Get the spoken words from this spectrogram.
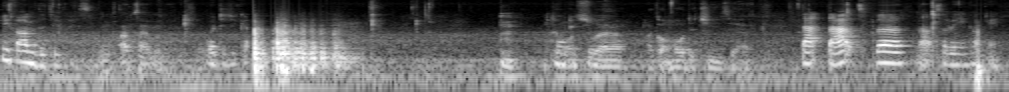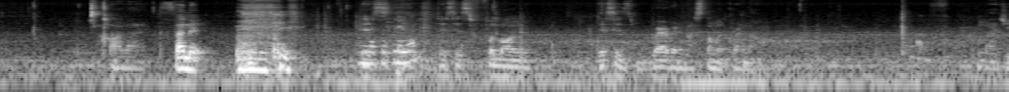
He's fine with the toothpaste. Mm, I'm fine with it. What did you get? I Mouldy swear I got molded cheese, yeah. That that's the that's for being cocky. Can't lie. Fun it. Another This, blue one. this is full on. This is wearing my stomach right now. My G.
